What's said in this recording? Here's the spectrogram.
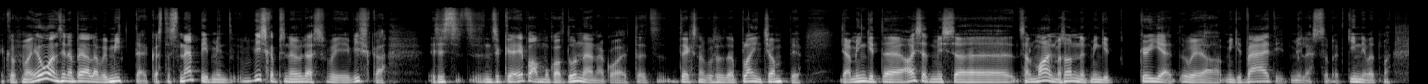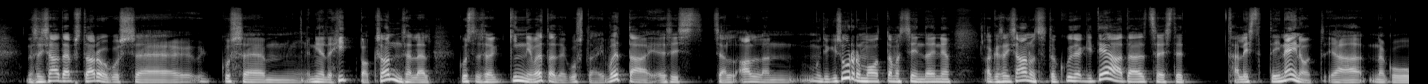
et kas ma jõuan sinna peale või mitte, et kas ta snap ib mind, viskab sinna üles või ei viska. ja siis on niisugune ebamugav tunne nagu, et, et teeks nagu seda blind jump'i ja mingid äh, asjad, mis äh, seal maailmas on, et mingid köied või ja mingid väädid, millest sa pead kinni võtma. no sa ei saa täpselt aru, kus see, kus see mm, nii-öelda hitbox on sellel, kus ta selle kinni võtad ja kus ta ei võta ja siis seal all on muidugi surm ootamas sind, on ju, aga sa ei saanud seda kuidagi teada, sest et sa lihtsalt ei näinud ja nagu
